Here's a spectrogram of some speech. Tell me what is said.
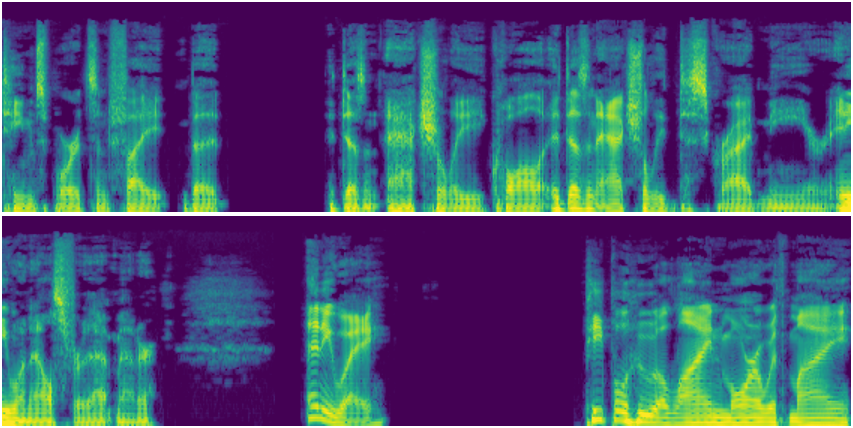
team sports and fight, but it doesn't actually qual, it doesn't actually describe me or anyone else for that matter. Anyway, people who align more with my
